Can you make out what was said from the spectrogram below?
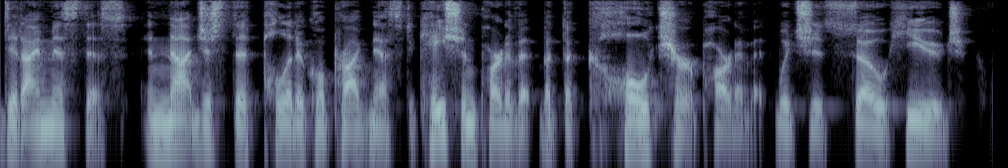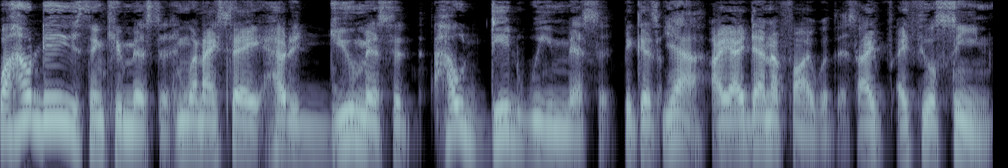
did I miss this? And not just the political prognostication part of it, but the culture part of it, which is so huge. Well, how do you think you missed it? And when I say, how did you miss it? How did we miss it? Because yeah. I identify with this. I, I feel seen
